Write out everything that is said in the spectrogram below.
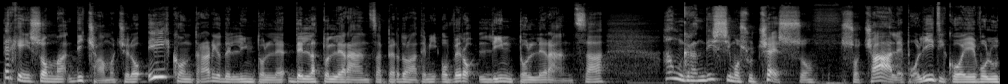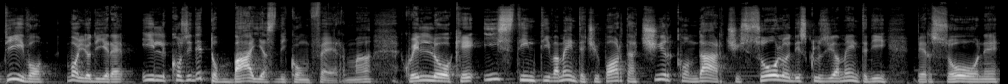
Perché insomma, diciamocelo, il contrario della tolleranza, perdonatemi, ovvero l'intolleranza, ha un grandissimo successo sociale, politico e evolutivo. Voglio dire, il cosiddetto bias di conferma, quello che istintivamente ci porta a circondarci solo ed esclusivamente di persone,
